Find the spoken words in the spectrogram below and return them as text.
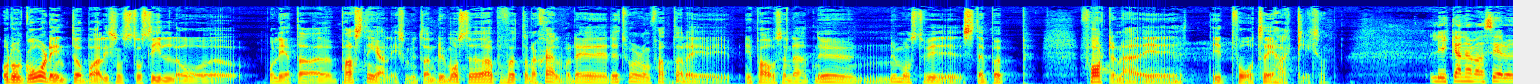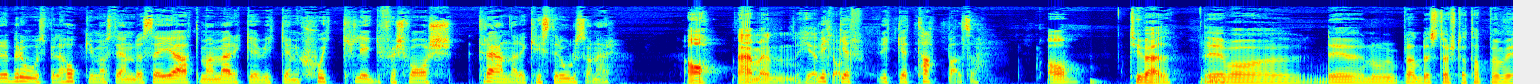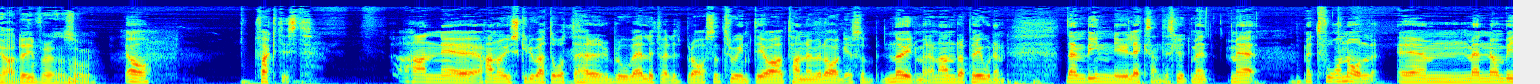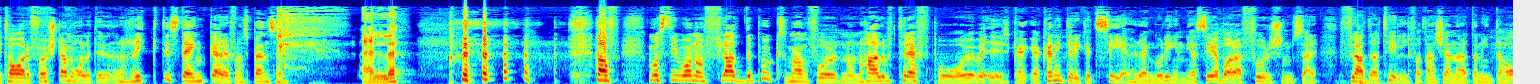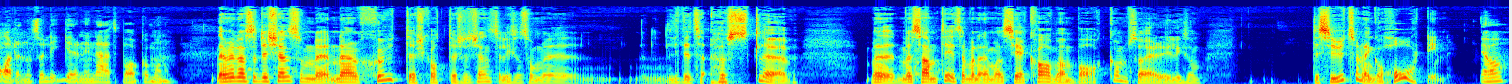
och då går det inte att bara liksom stå still och, och leta passningar liksom, utan du måste röra på fötterna själv och det, det tror jag de fattade i, i pausen där att nu, nu måste vi steppa upp farten här i, i två, tre hack liksom. Lika när man ser Örebro spela hockey måste jag ändå säga att man märker vilken skicklig försvarstränare Christer Olsson är. Ja, nej men helt Vilket, klart. vilket tapp alltså. Ja, tyvärr. Det var, det är nog bland de största tappen vi hade inför den här säsongen. Ja, faktiskt. Han, eh, han har ju skruvat åt det här Örebro väldigt, väldigt bra. Så tror inte jag att han överlag är så nöjd med den andra perioden. Den vinner ju Leksand till slut med, med, med 2-0. Ehm, men om vi tar första målet, en riktig stänkare från Spencer. Eller? Han måste ju vara någon fladderpuck som han får någon halvträff på. Jag, vet, jag kan- jag kan inte riktigt se hur den går in. Jag ser bara förr som så här fladdrar till för att han känner att han inte har den och så ligger den i nät bakom honom. Nej men alltså det känns som när, när han skjuter skottet så känns det liksom som eh, litet höstlöv. Men, men samtidigt så när man ser kameran bakom så är det ju liksom Det ser ut som den går hårt in. Ja,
